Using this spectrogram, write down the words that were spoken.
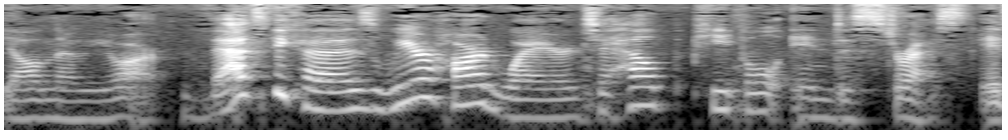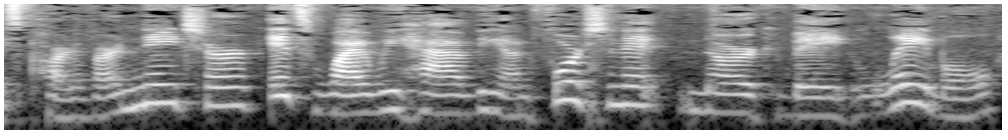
Y'all know you are. That's because we are hardwired to help people in distress. It's part of our nature. It's why we have the unfortunate narc bait label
